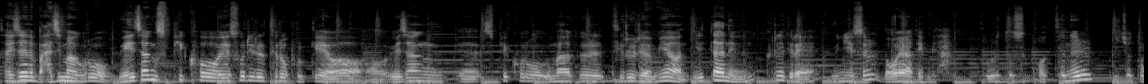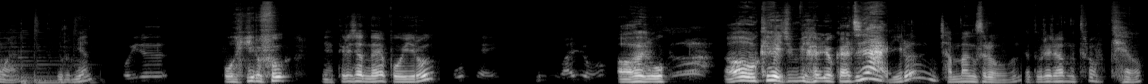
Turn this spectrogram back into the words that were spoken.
자, 이제는 마지막으로 외장 스피커의 소리를 들어볼게요. 어, 외장 에, 스피커로 음악을 들으려면 일단은 크레들의 유닛을 넣어야 됩니다. 블루투스 버튼을 2초 동안 누르면 보이르 보이로 예, 들으셨나요? 보이로 오케이 준비 완료. 어, 오, 어, 오케이 준비 완료까지 이런 잔망스러운 자, 노래를 한번 틀어볼게요.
